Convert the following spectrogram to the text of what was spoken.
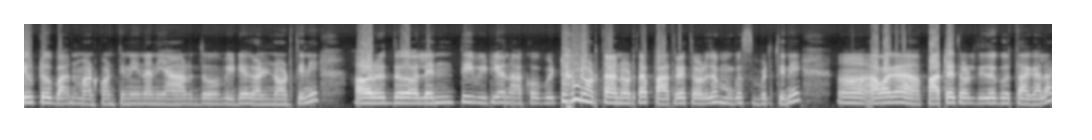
ಯೂಟ್ಯೂಬ್ ಆನ್ ಮಾಡ್ಕೊತೀನಿ. ನಾನು ಯಾರ್ದು ವೀಡಿಯೋಗಳು ನೋಡ್ತೀನಿ, ಅವ್ರದ್ದು ಲೆಂತಿ ವೀಡಿಯೋನ ಹಾಕೋಬಿಟ್ಟು ನೋಡ್ತಾ ನೋಡ್ತಾ ಪಾತ್ರೆ ತೊಳೆದು ಮುಗಿಸ್ಬಿಡ್ತೀನಿ. ಆವಾಗ ಪಾತ್ರೆ ತೊಳೆದಿದ್ದು ಗೊತ್ತಾಗಲ್ಲ.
